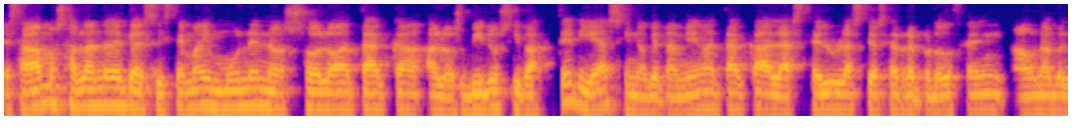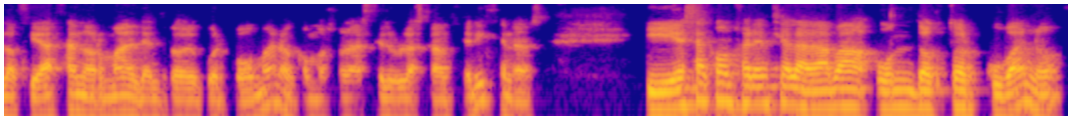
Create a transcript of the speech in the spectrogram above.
estábamos hablando de que el sistema inmune no solo ataca a los virus y bacterias, sino que también ataca a las células que se reproducen a una velocidad anormal dentro del cuerpo humano, como son las células cancerígenas. Y esa conferencia la daba un doctor cubano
